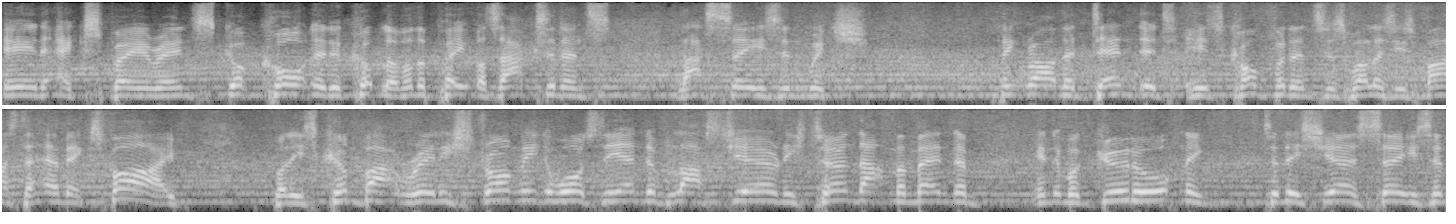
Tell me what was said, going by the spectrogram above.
inexperienced. Got caught in a couple of other people's accidents last season, which think rather dented his confidence as well as his Mazda MX-5 but he's come back really strongly towards the end of last year and he's turned that momentum into a good opening to this year's season.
